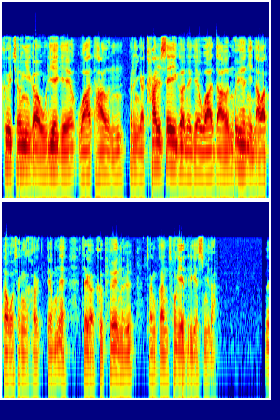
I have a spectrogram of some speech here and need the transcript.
그 정의가 우리에게 와 닿은 그러니까 칼 세이건에게 와 닿은 표현이 나왔다고 생각하기 때문에 제가 그 표현을 잠깐 소개해 드리겠습니다. 네,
